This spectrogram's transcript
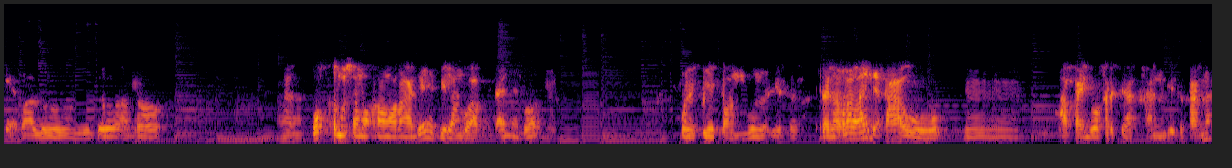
kayak malu gitu atau nah, gue ketemu sama orang-orang aja ya bilang gue apa adanya gue kulit kulit panggul gitu dan orang lain udah tahu hmm. apa yang gue kerjakan gitu karena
